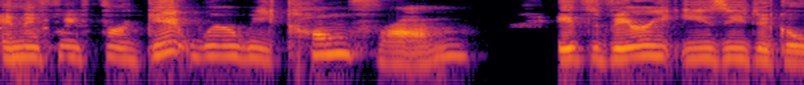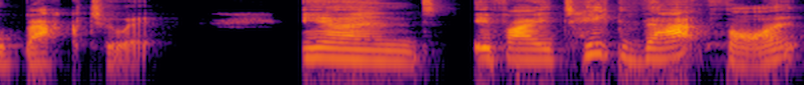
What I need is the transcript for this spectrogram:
And if we forget where we come from it's very easy to go back to it. And if i take that thought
